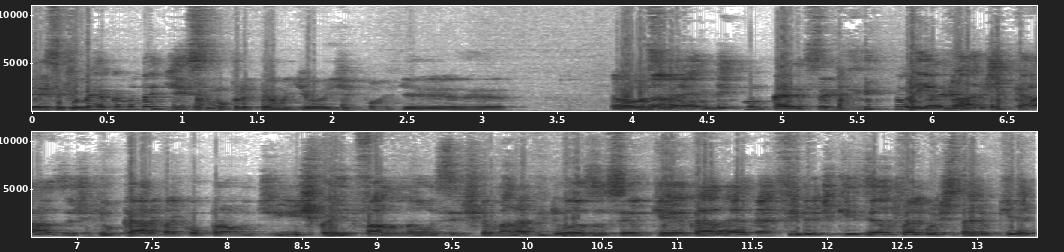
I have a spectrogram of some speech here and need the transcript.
esse filme é recomendadíssimo pro tema de hoje, porque. É o Não, é, que tem- acontece. Tem vários casos que o cara vai comprar um disco, aí ele fala, não, esse disco é maravilhoso, não sei o que, o cara, é, minha filha de 15 anos vai gostar, o quê?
